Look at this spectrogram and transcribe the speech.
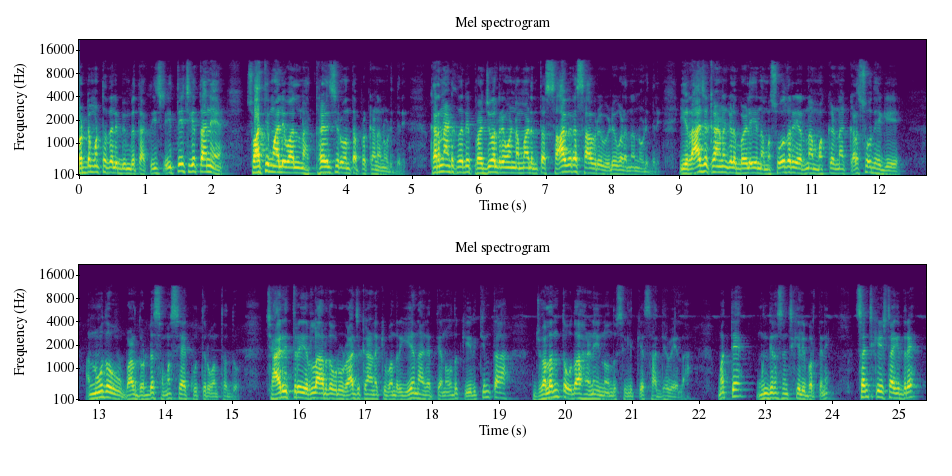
ದೊಡ್ಡ ಮಟ್ಟದಲ್ಲಿ ಬಿಂಬಿತ ಆಗ್ತದೆ. ಇಷ್ಟು, ಇತ್ತೀಚೆಗೆ ತಾನೇ ಸ್ವಾತಿ ಮಾಲಿವಾಲ್ನ ಹತ್ತಳಿಸಿರುವಂಥ ಪ್ರಕರಣ ನೋಡಿದ್ದೀರಿ. ಕರ್ನಾಟಕದಲ್ಲಿ ಪ್ರಜ್ವಲ್ ರೇವಣ್ಣ ಮಾಡಿದಂಥ ಸಾವಿರ ಸಾವಿರ ವಿಡಿಯೋಗಳನ್ನು ನೋಡಿದ್ರಿ ಈ ರಾಜಕಾರಣಗಳ ಬಳಿ ನಮ್ಮ ಸೋದರಿಯರನ್ನ, ಮಕ್ಕಳನ್ನ ಕಳಿಸೋದು ಹೇಗೆ? ಅನ್ನೋದು ಭಾಳ ದೊಡ್ಡ ಸಮಸ್ಯೆಯಾಗಿ ಕೂತಿರುವಂಥದ್ದು. ಚಾರಿತ್ರ್ಯ ಇರಲಾರ್ದವರು ರಾಜಕಾರಣಕ್ಕೆ ಬಂದರೆ ಏನಾಗತ್ತೆ ಅನ್ನೋದಕ್ಕೆ ಇದಕ್ಕಿಂತ ಜ್ವಲಂತ ಉದಾಹರಣೆ ಇನ್ನೊಂದು ಸಿಗಲಿಕ್ಕೆ ಸಾಧ್ಯವೇ ಇಲ್ಲ. ಮತ್ತೆ ಮುಂದಿನ ಸಂಚಿಕೆಯಲ್ಲಿ ಬರ್ತೇನೆ. ಸಂಚಿಕೆ ಇಷ್ಟ ಆಗಿದ್ದರೆ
